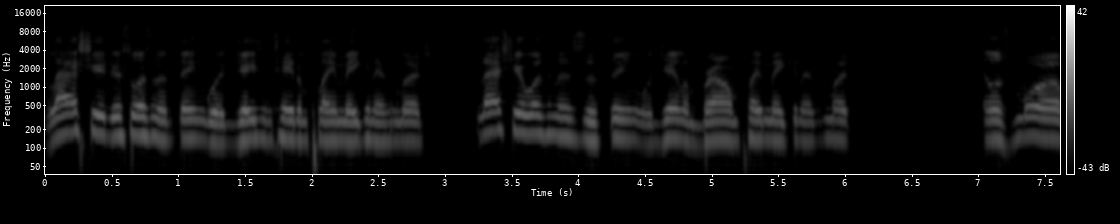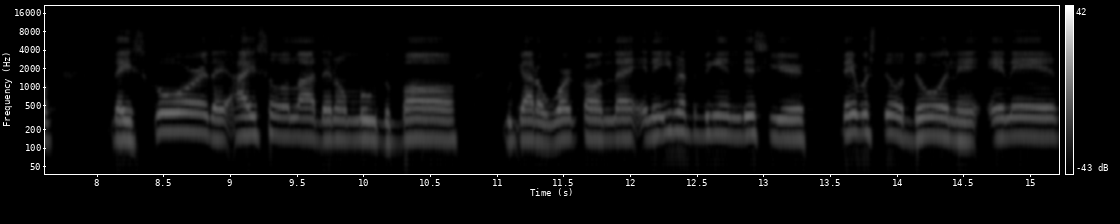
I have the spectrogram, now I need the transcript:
Last year this wasn't a thing with Jayson Tatum playmaking as much. Last year wasn't as a thing with Jaylen Brown playmaking as much. It was more of they score, they ISO a lot, they don't move the ball. We got to work on that. And even at the beginning this year, they were still doing it. And then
